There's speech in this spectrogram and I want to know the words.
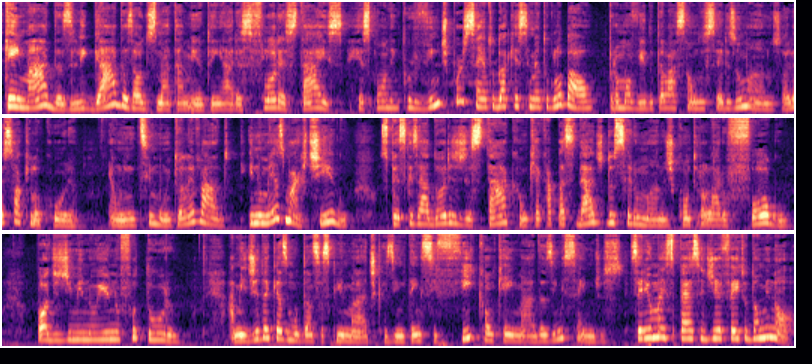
Queimadas ligadas ao desmatamento em áreas florestais respondem por 20% do aquecimento global, promovido pela ação dos seres humanos. Olha só que loucura! É um índice muito elevado. E no mesmo artigo, os pesquisadores destacam que a capacidade do ser humano de controlar o fogo pode diminuir no futuro, à medida que as mudanças climáticas intensificam queimadas e incêndios. Seria uma espécie de efeito dominó.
